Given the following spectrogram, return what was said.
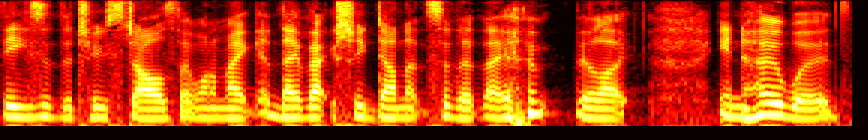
These are the two styles they want to make, and they've actually done it so that they they're like, in her words,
